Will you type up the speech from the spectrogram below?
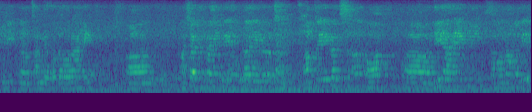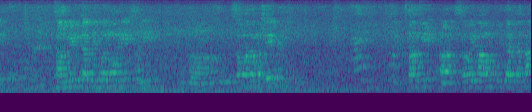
कोणी चांगल्या पदावर आहे. अशा ठिकाणी ते कार्य करत आहे आमचं एकच ध्येय आहे की समाजामध्ये चांगले विद्यार्थी बनवणे आणि समाजामध्ये चांगली सवय लावून विद्यार्थ्यांना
